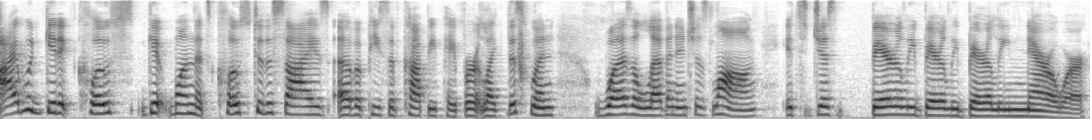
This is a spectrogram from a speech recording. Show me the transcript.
I would get it close, get one that's close to the size of a piece of copy paper. Like this one was 11 inches long. It's just barely, barely, barely narrower.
